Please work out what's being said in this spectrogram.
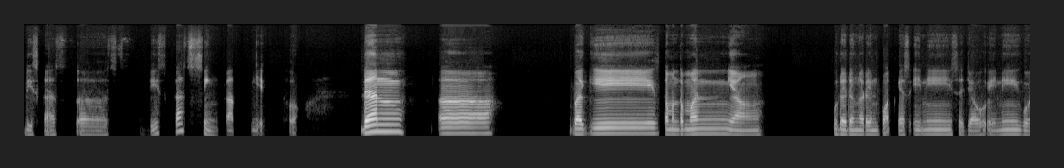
discuss eee, discuss singkat gitu. Dan, eee, bagi teman-teman yang udah dengerin podcast ini sejauh ini, gue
